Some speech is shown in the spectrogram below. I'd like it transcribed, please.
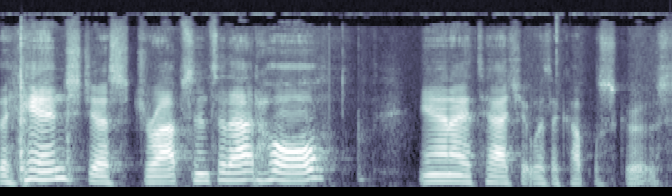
The hinge just drops into that hole, and I attach it with a couple screws.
